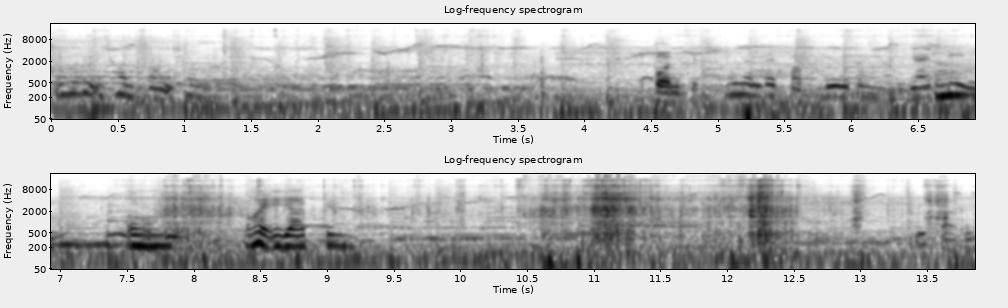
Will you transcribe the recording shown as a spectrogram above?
นี่ไม่ได้อีช่อนสองอีช่อน ปนสิเมื่อนั้นได้ปรับบูตั้งหลายย้ายปิ้งเออเอาให้อียาปิ้งที่ขาดตรง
